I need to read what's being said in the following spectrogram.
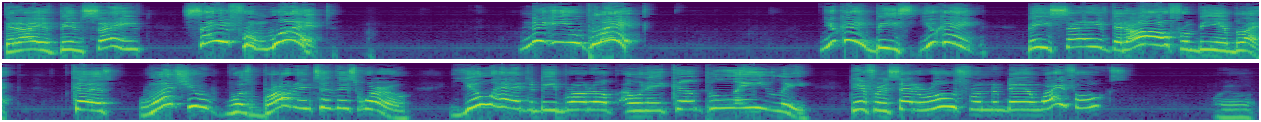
that I have been saved, saved from what? Nigga, you black. You can't be you can't be saved at all from being black. Cause once you was brought into this world, you had to be brought up on a completely different set of rules from them damn white folks. Well,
